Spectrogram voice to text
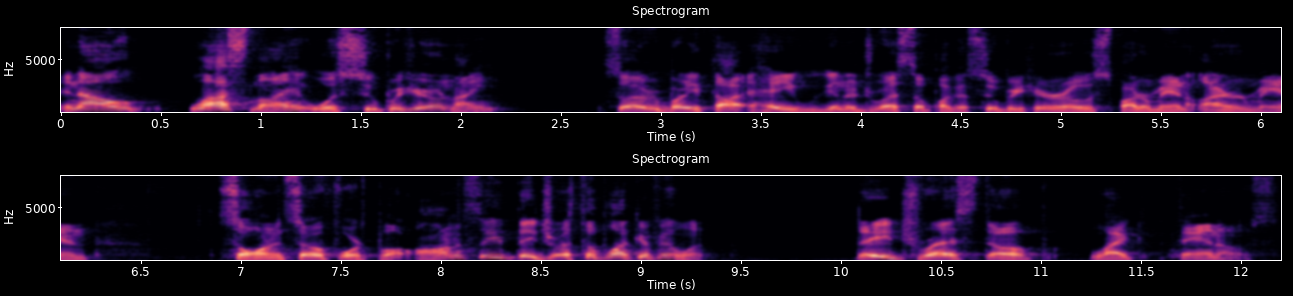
And now, last night was Superhero Night. So everybody thought, hey, we're going to dress up like a superhero, Spider Man, Iron Man, so on and so forth. But honestly, they dressed up like a villain. They dressed up like Thanos.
